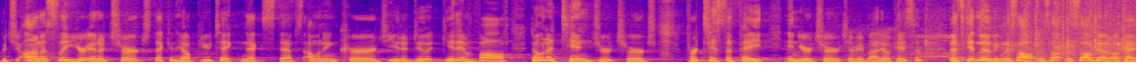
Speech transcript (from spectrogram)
But you, honestly, you're in a church that can help you take next steps. I want to encourage you to do it. Get involved. Don't attend your church. Participate in your church. Everybody, okay? So let's get moving. Let's all let's all let's all go. Okay.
